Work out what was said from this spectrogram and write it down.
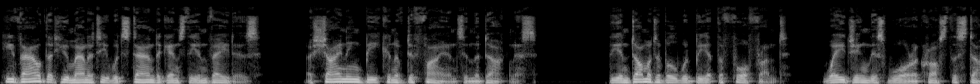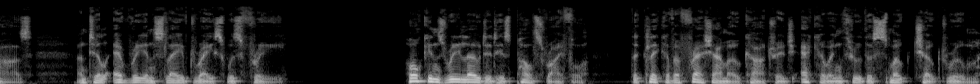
He vowed that humanity would stand against the invaders, a shining beacon of defiance in the darkness. The Indomitable would be at the forefront, waging this war across the stars until every enslaved race was free. Hawkins reloaded his pulse rifle, the click of a fresh ammo cartridge echoing through the smoke-choked room.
